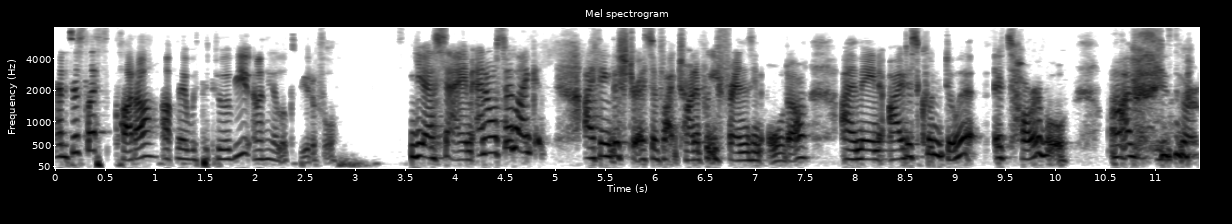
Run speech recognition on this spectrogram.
And it's just less clutter up there with the two of you, and I think it looks beautiful. Yeah, same. And also, like, I think the stress of like trying to put your friends in order. I mean, I just couldn't do it. It's horrible. Um,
